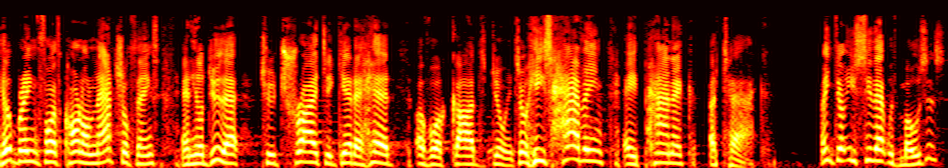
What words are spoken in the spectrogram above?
he'll bring forth carnal, natural things, and he'll do that to try to get ahead of what God's doing. So, he's having a panic attack. I mean, don't you see that with Moses?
